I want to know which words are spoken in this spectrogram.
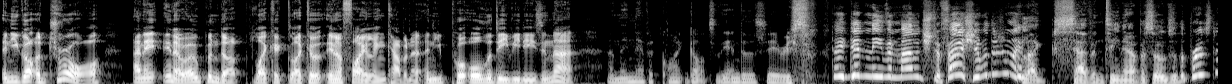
and you got a drawer and it you know opened up like a like a in a filing cabinet and you put all the DVDs in that and they never quite got to the end of the series. They didn't even manage to finish it, but there's only like 17 episodes of The Prisoner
